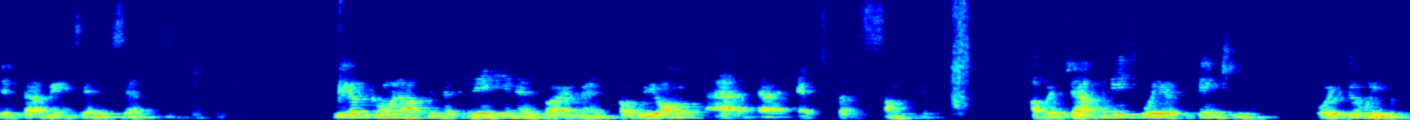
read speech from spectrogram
if that makes any sense. We have grown up in the Canadian environment, but we all add that extra something of a Japanese way of thinking or doing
